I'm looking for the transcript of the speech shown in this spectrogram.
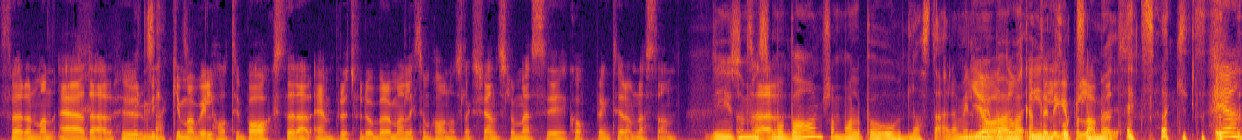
förrän man är där hur Exakt. mycket man vill ha tillbaks det där embryot för då börjar man liksom ha någon slags känslomässig koppling till dem nästan. Det är ju som med små barn som håller på att odlas där. De vill ja, bara de ska ha inte ligga på labbet. Exakt. Ja.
